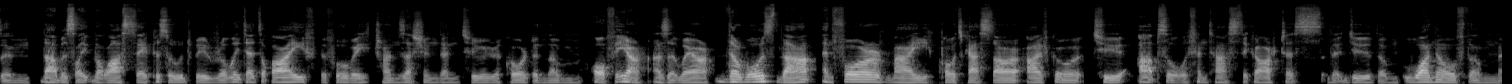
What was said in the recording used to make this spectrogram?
and that was like the last episode we really did live before we transitioned into recording them off air, as it were, there was that. And for my podcast art, I've got two absolutely fantastic artists that do them. One of them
